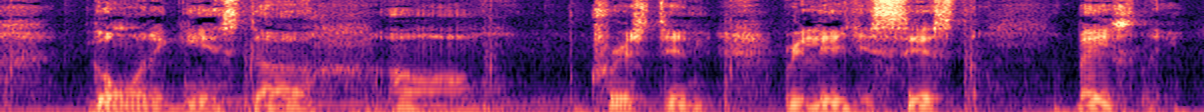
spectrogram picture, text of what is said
going against the um, Christian religious system, basically.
